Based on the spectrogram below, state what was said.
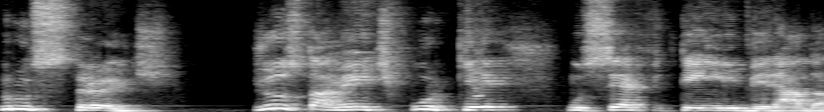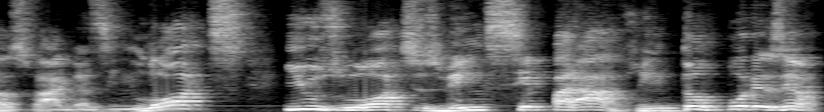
frustrante. Justamente porque o CEF tem liberado as vagas em lotes e os lotes vêm separados. Então, por exemplo,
